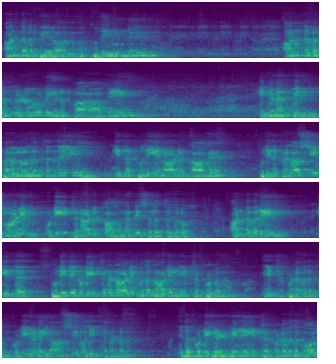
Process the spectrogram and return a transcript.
ஆண்டவர் பேரால் நமக்கு உதவி உண்டு. ஆண்டவர் உங்களோடு இருப்பாராக. எங்கள் அன்பின் பரலோக தந்தையே இந்த புதிய நாளுக்காக புனித பிரகாசியம்மாளின் கொடியேற்ற நாளுக்காக நன்றி செலுத்துகிறோம். ஆண்டவரே இந்த புனிதனுடைய திருநாளின் முதல் நாளில் ஏற்றப்படும் ஏற்றப்படவிருக்கும் கொடிகளை ஆசீர்வதித்தருளும். இந்த கொடிகள் மேலே ஏற்றப்படுவது போல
